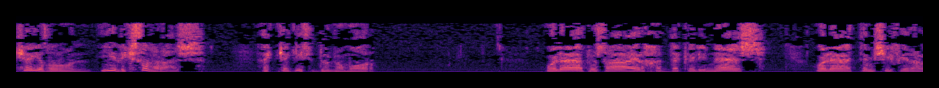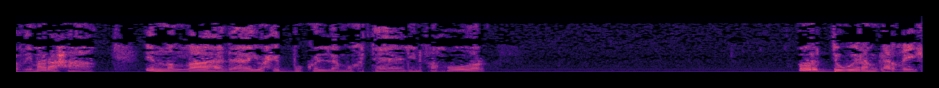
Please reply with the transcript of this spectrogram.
شيضر يذك صفراش هكا جيس الدون الأمور. ولا تصاعر خدك للناس ولا تمشي في الأرض مرحا. إن الله لا يحب كل مختال فخور. أرد ورم قرضيش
